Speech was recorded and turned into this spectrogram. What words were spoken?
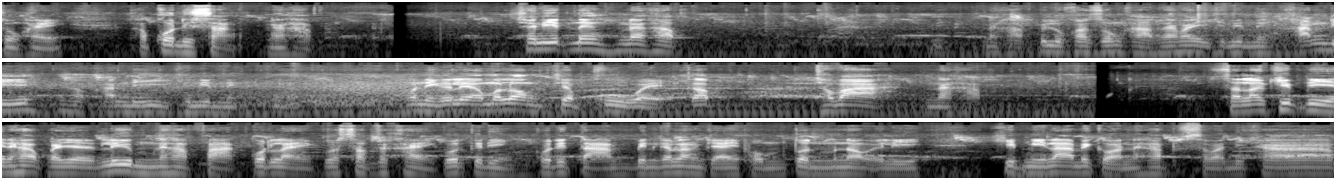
ส่งให้ครับคนที่สั่งนะครับ ชนิดหนึ่งนะครับนี่นะครับเป็นลูกค้าสงขลาใช้มาอีกชนิดหนึ่งคันดีนะครับคันดีอีกชนิดหนึ่งนะครับวันนี้ก็เลยเอามาลองเทียบคู่ไว้กับชวานะครับสำหรับคลิปนี้นะครับก็อย่าลืมนะครับฝากกดไลค์กดซับสไครต์กดกระดิ่งกดติดตามเป็นกำลังใจให้ผมต้นมะนาวเอลีคลิปนี้ลาไปก่อนนะครับ สวัสดีครับ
